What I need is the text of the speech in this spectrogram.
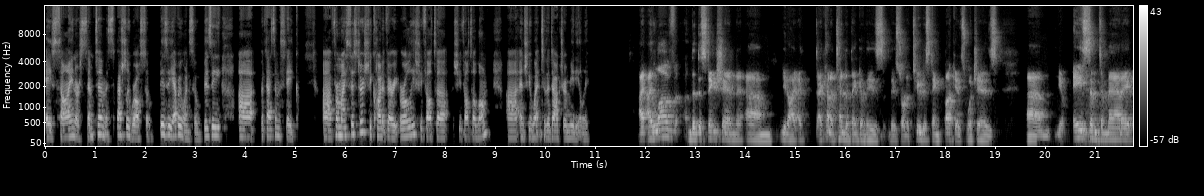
a sign or symptom, especially we're all so busy, everyone's so busy. Uh, but that's a mistake. Uh, for my sister, she caught it very early. She felt a she felt a lump, uh, and she went to the doctor immediately. I, I love the distinction. Um, you know, I, I, I kind of tend to think of these these sort of two distinct buckets, which is um, you know asymptomatic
